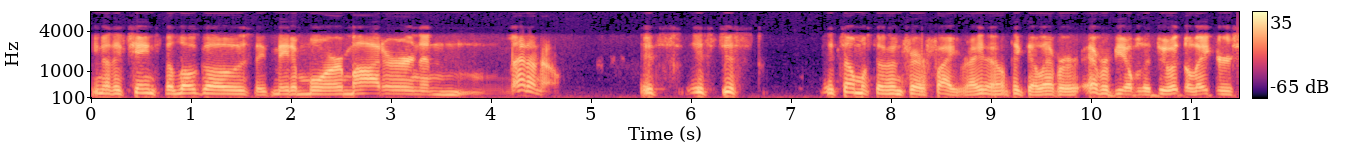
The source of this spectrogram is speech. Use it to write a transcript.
You know, they've changed the logos. They've made them more modern, and I don't know. It's it's just it's almost an unfair fight, right? I don't think they'll ever ever be able to do it. The Lakers.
